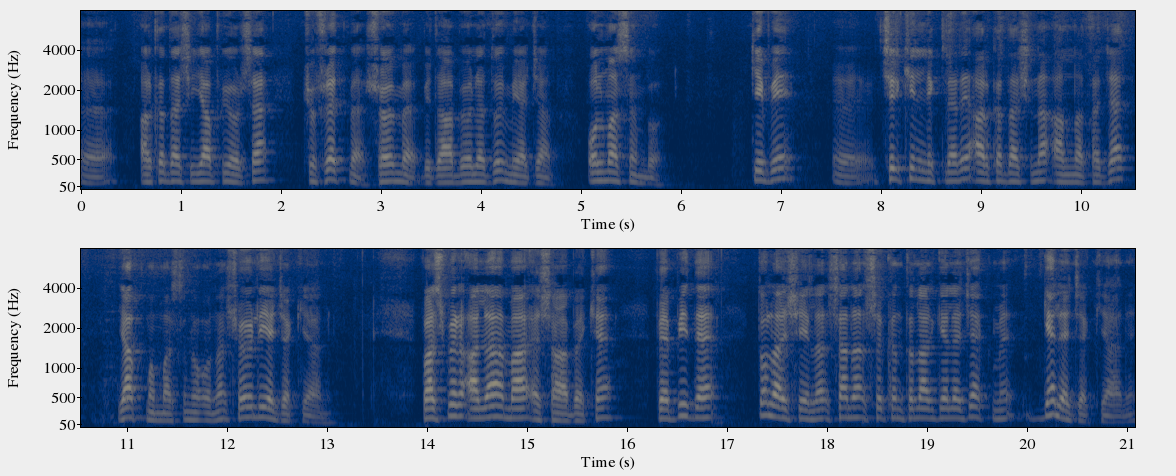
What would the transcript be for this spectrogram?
e, arkadaşı yapıyorsa küfretme, sövme, bir daha böyle duymayacağım. Olmasın bu. Gibi e, çirkinlikleri arkadaşına anlatacak. Yapmamasını ona söyleyecek yani. Vasbir ala ma esabeke ve bir de dolayısıyla sana sıkıntılar gelecek mi? Gelecek yani.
